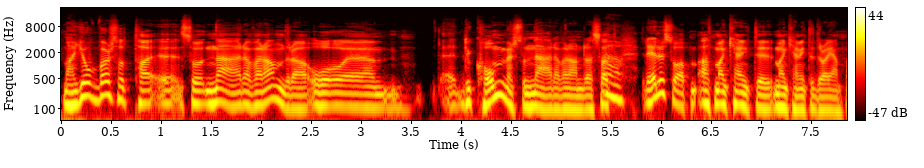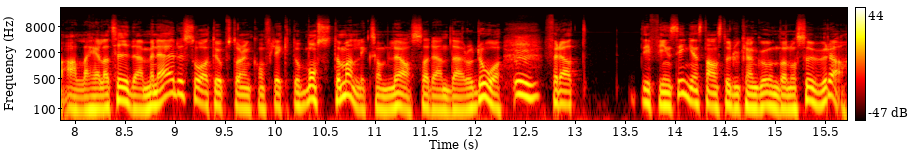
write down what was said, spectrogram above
man jobbar så, eh, så nära varandra och eh, du kommer så nära varandra, så att Ja. är det så att, att man, kan inte, man kan inte dra jämt med alla hela tiden, men är det så att det uppstår en konflikt, då måste man liksom lösa den där och då. För att det finns ingenstans där du kan gå undan och sura.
